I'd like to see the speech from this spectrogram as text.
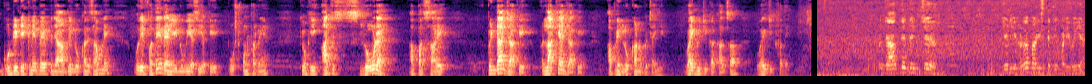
ਗੋਡੇ ਟੇਕਣੇ ਪਏ ਪੰਜਾਬ ਦੇ ਲੋਕਾਂ ਦੇ ਸਾਹਮਣੇ, ਉਹਦੀ ਫਤਿਹ ਰੈਲੀ ਨੂੰ ਵੀ ਅਸੀਂ ਅੱਗੇ ਪੋਸਟਪੋਨ ਕਰ ਰਹੇ ਹਾਂ, ਕਿਉਂਕਿ ਅੱਜ ਲੋੜ ਹੈ ਆਪਾਂ ਸਾਰੇ ਪਿੰਡਾਂ ਜਾ ਕੇ, ਇਲਾਕਿਆਂ ਜਾ ਕੇ ਆਪਣੇ ਲੋਕਾਂ ਨੂੰ ਬਚਾਈਏ। ਵਾਹਿਗੁਰੂ ਜੀ ਕਾ ਖਾਲਸਾ ਵਾਹਿਗੁਰੂ ਜੀ ਕੀ ਫਤਿਹ। ਪੰਜਾਬ ਦੇ ਵਿੱਚ ਜਿਹੜੀ ਹੜ੍ਹਾਂ ਵਾਲੀ ਸਥਿਤੀ ਬਣੀ ਹੋਈ ਹੈ,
